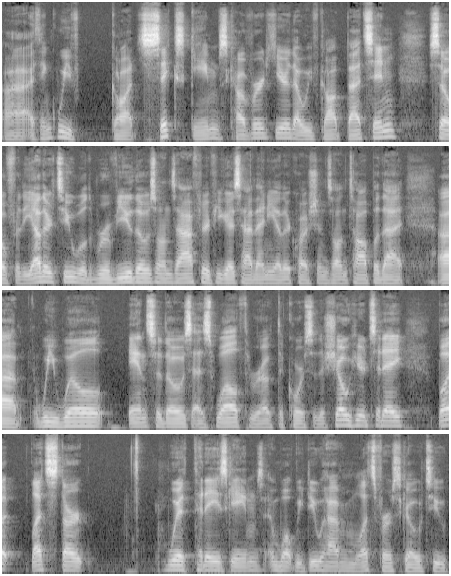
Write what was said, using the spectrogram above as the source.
Uh, I think we've got six games covered here that we've got bets in. So for the other two, we'll review those ones after. If you guys have any other questions on top of that, uh, we will answer those as well throughout the course of the show here today. But let's start with today's games and what we do have. And let's first go to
